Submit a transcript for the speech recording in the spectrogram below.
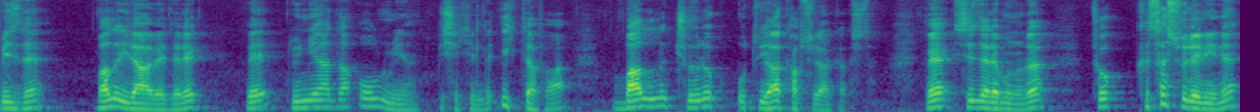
biz de balı ilave ederek ve dünyada olmayan bir şekilde ilk defa ballı çörek otu yağı kapsülü arkadaşlar. Ve sizlere bunu da çok kısa süreliğine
